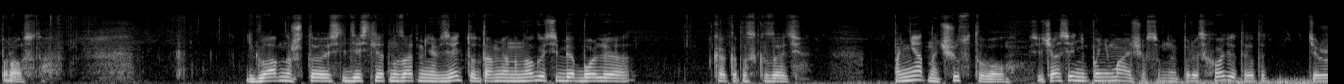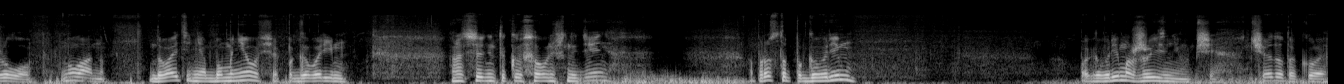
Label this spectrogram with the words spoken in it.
просто. И главное, что если 10 лет назад меня взять, то там я намного себя более, как это сказать, понятно чувствовал. Сейчас я не понимаю, что со мной происходит, и это тяжело. Ну ладно, давайте не обо мне вообще поговорим. Раз сегодня такой солнечный день, а просто поговорим, поговорим о жизни вообще. Что это такое?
